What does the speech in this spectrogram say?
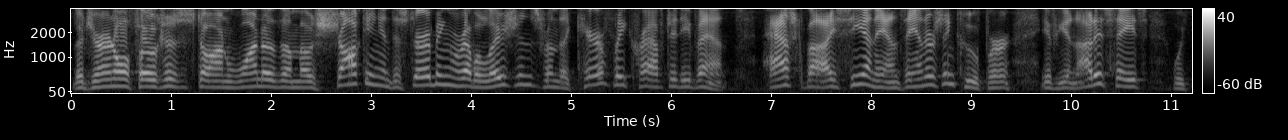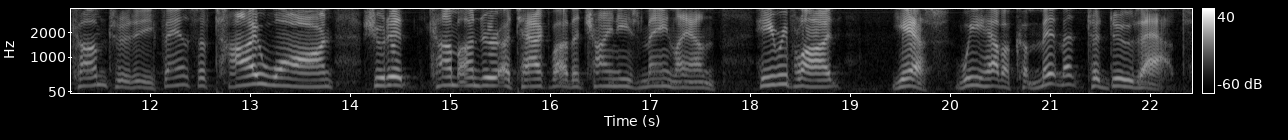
The journal focused on one of the most shocking and disturbing revelations from the carefully crafted event. Asked by CNN's Anderson Cooper if the United States would come to the defense of Taiwan should it come under attack by the Chinese mainland, he replied, Yes, we have a commitment to do that.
